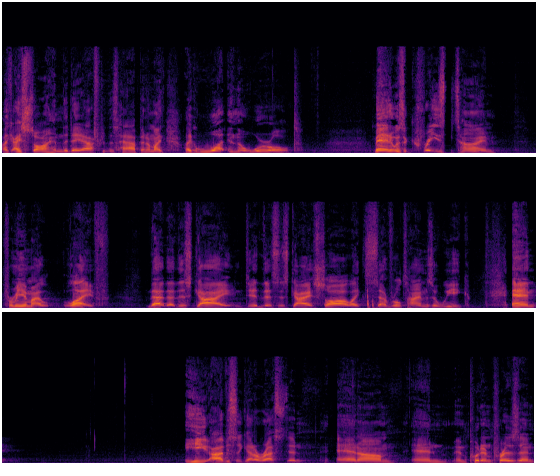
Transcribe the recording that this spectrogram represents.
Like I saw him the day after this happened." I'm like, "Like what in the world?" Man, it was a crazy time for me in my life that that this guy did this. This guy I saw like several times a week, and he obviously got arrested and um, and and put in prison.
